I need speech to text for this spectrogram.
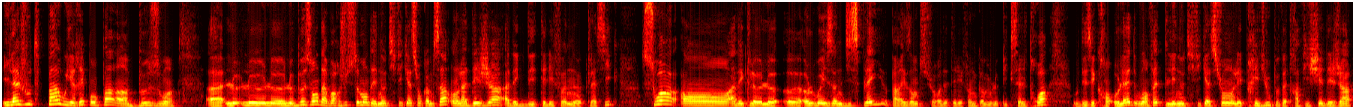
il ajoute pas ou il répond pas à un besoin. Euh, le, besoin d'avoir justement des notifications comme ça, on l'a déjà avec des téléphones classiques, soit en, avec le, euh, Always On Display, par exemple sur des téléphones comme le Pixel 3 ou des écrans OLED, où en fait les notifications, les previews peuvent être affichées déjà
